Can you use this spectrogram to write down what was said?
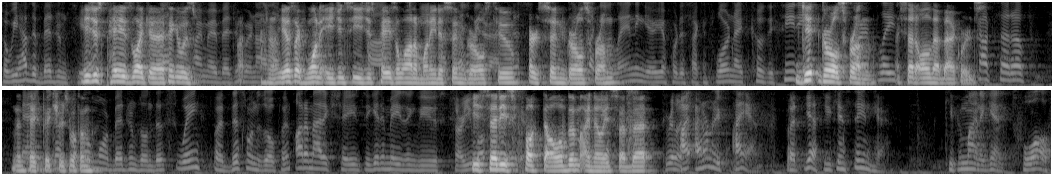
So we have the bedrooms here. He just pays like a, I think it was, I don't know, he has like one agency he just Uh, pays a lot of money to send girls to, or send girls from. A landing area for the second floor. Nice cozy seating. Get girls from. I said all that backwards. Couch setup. And then and take pictures with couple him. more bedrooms on this wing, but this one is open. Automatic shades. You get amazing views. So are you He said he's here? fucked all of them. I know he said that. Really? I, I don't know if I am, but yes, you can stay in here. Keep in mind again, 12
